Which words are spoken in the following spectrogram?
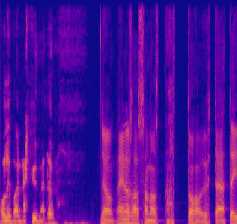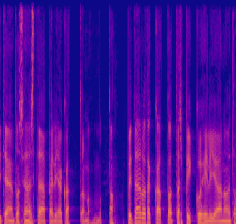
oli vain näkymätön. Joo, en osaa sanoa tuohon yhtään, että itse en tosiaan sitä peliä katsonut, mutta pitää ruveta katsoa tässä pikkuhiljaa noita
